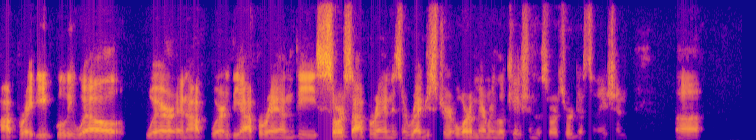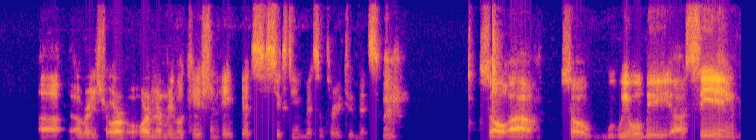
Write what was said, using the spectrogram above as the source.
operate equally well where an op where the operand, the source operand is a register or a memory location, the source or destination, uh, uh, a register or, or a memory location, 8 bits, 16 bits, and 32 bits. so, uh, so we will be uh, seeing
